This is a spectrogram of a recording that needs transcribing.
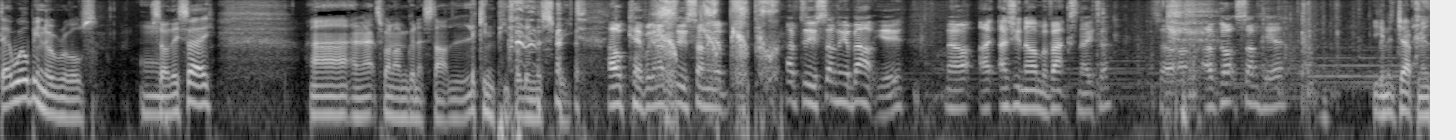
there will be no rules. Mm. So they say. Uh, and that's when I'm going to start licking people in the street. Okay, we're going to have to do something. ab- have to do something about you. Now, I, as you know, I'm a vaccinator, so I've, I've got some here. You're going to jab me.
